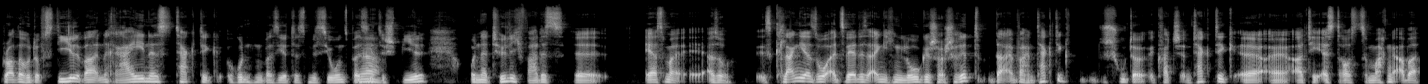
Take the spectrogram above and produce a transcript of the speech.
Brotherhood of Steel war ein reines Taktik-rundenbasiertes, missionsbasiertes ja. Spiel. Und natürlich war das äh, erstmal, also es klang ja so, als wäre das eigentlich ein logischer Schritt, da einfach ein Taktik-Shooter, Quatsch, ein Taktik-ATS äh, draus zu machen, aber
